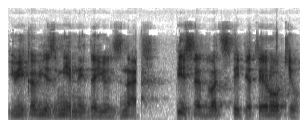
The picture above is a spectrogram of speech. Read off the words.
вікові зміни дають знати після 25 років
